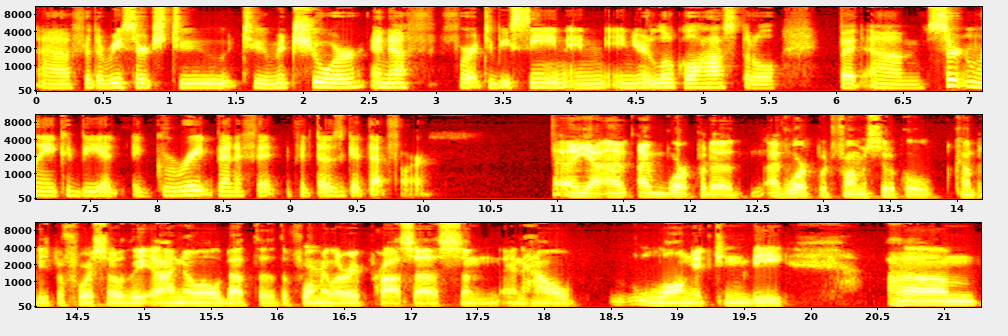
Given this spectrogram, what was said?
uh, for the research to to mature enough for it to be seen in in your local hospital. But um, certainly could be a, a great benefit if it does get that far. Uh, yeah, I, have worked with a I've worked with pharmaceutical companies before, so the, I know all about the, the formulary process and, and how long it can be. Um,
